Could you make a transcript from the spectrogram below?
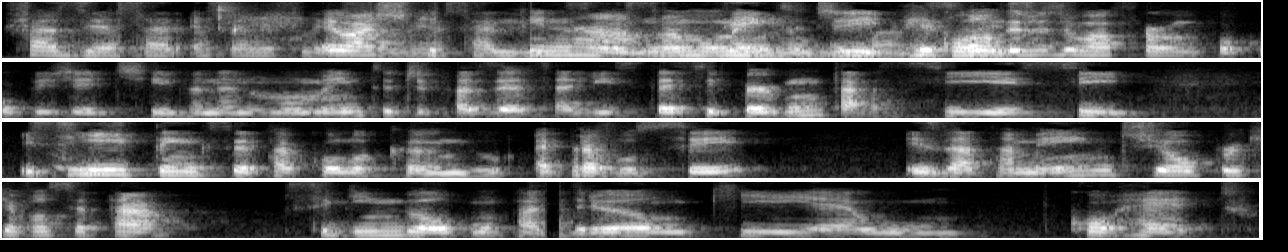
fazer essa, essa reflexão? Eu acho que essa lista, no, assim, no momento de responder de uma forma um pouco objetiva, né? No momento de fazer essa lista é se perguntar se esse, esse item que você está colocando é para você exatamente ou porque você está seguindo algum padrão que é o correto,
